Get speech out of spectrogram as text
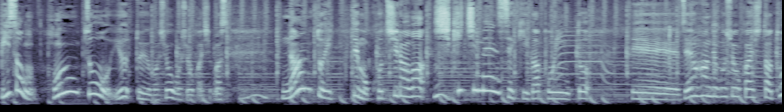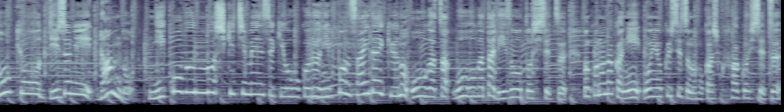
ビソン本蔵湯という場所をご紹介します。なんといってもこちらは敷地面積がポイント。えー前半でご紹介した東京ディズニーランド2個分の敷地面積を誇る日本最大級の大型大型リゾート施設、まあ、この中に温浴施設のほか宿泊施設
